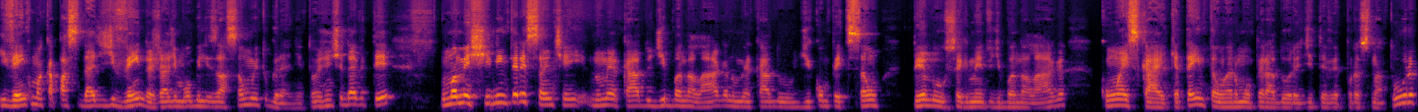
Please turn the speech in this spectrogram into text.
e vem com uma capacidade de venda já de mobilização muito grande. Então, a gente deve ter uma mexida interessante aí no mercado de banda larga, no mercado de competição pelo segmento de banda larga, com a Sky, que até então era uma operadora de TV por assinatura,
